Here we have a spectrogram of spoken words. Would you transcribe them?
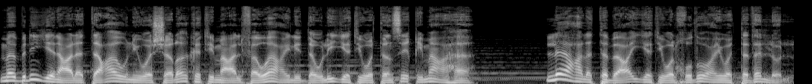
مبني على التعاون والشراكة مع الفواعل الدولية والتنسيق معها لا على التبعية والخضوع والتذلل.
